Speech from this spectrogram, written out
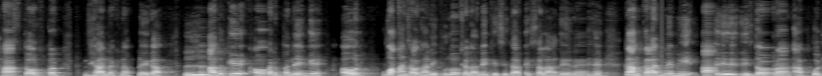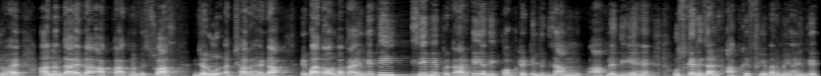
खासतौर पर ध्यान रखना पड़ेगा। लाभ के अवसर बनेंगे और वाहन सावधानी पूर्वक चलाने की सितारे सलाह दे रहे हैं। कामकाज में भी इस दौरान आपको जो है आनंद आएगा, आपका आत्मविश्वास ज़रूर अच्छा रहेगा। एक बात और बताएँगे कि किसी भी प्रकार के यदि कॉम्पिटेटिव एग्ज़ाम आपने दिए हैं, उसके रिज़ल्ट आपके फेवर में आएँगे।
